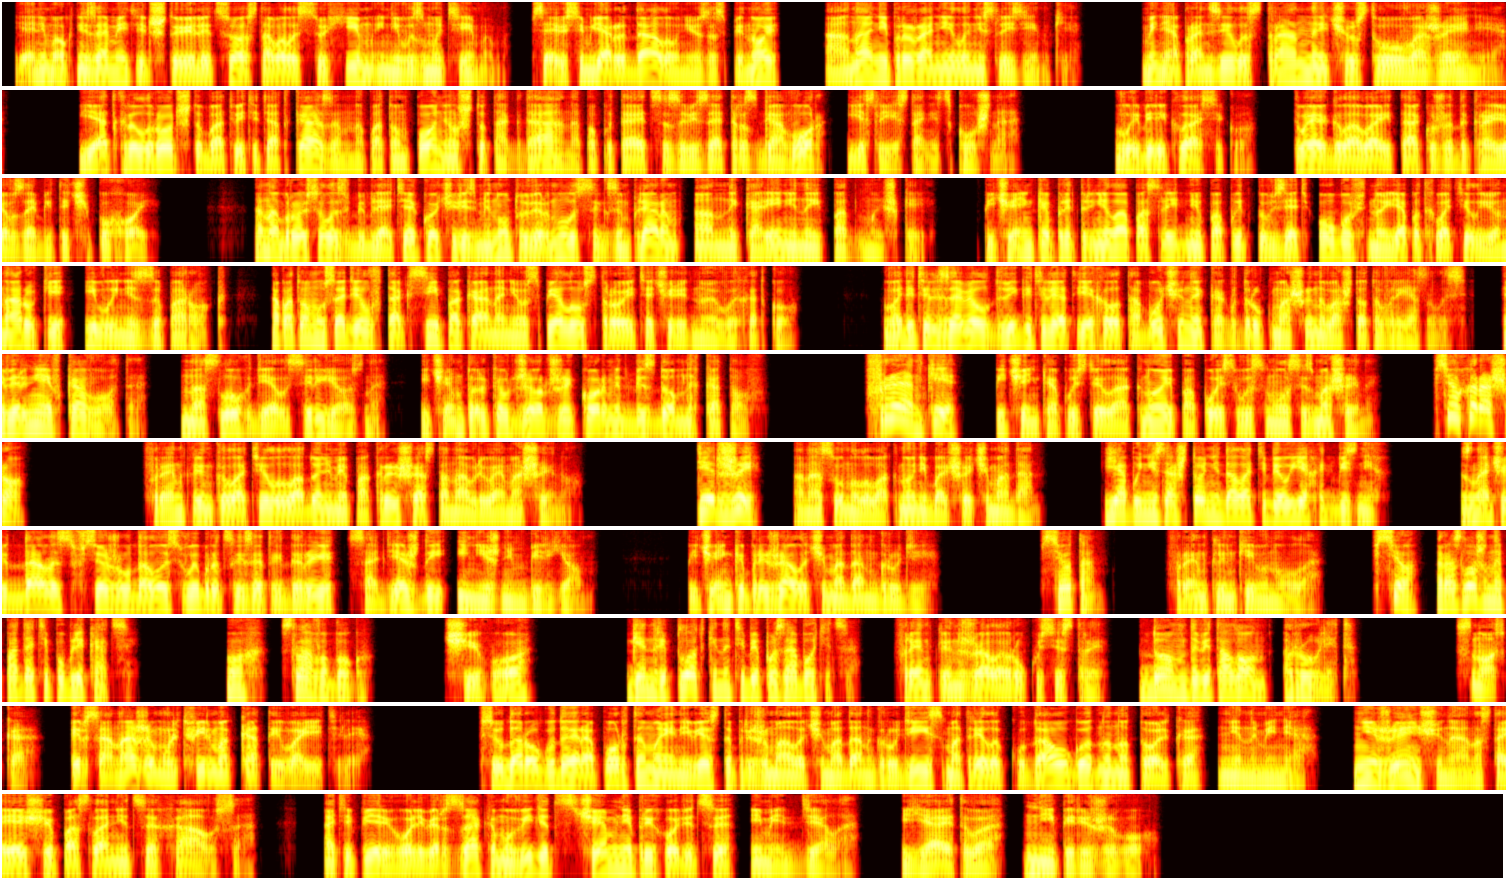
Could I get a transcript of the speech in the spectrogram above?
Я не мог не заметить, что ее лицо оставалось сухим и невозмутимым. Вся ее семья рыдала у нее за спиной, а она не проронила ни слезинки. Меня пронзило странное чувство уважения. Я открыл рот, чтобы ответить отказом, но потом понял, что тогда она попытается завязать разговор, если ей станет скучно. «Выбери классику. Твоя голова и так уже до краев забита чепухой». Она бросилась в библиотеку, а через минуту вернулась с экземпляром Анны Карениной под мышкой. Печенька предприняла последнюю попытку взять обувь, но я подхватил ее на руки и вынес за порог. А потом усадил в такси, пока она не успела устроить очередную выходку. Водитель завел двигатель и отъехал от обочины, как вдруг машина во что-то врезалась. Вернее, в кого-то. На слух дело серьезно. И чем только в Джорджии кормят бездомных котов. «Фрэнки!» — печенька опустила окно и по пояс высунулась из машины. «Все хорошо!» Фрэнклин колотила ладонями по крыше, останавливая машину. «Держи!» — она сунула в окно небольшой чемодан. «Я бы ни за что не дала тебе уехать без них. Значит, Даллас все же удалось выбраться из этой дыры с одеждой и нижним бельем. Печенька прижала чемодан к груди. «Все там?» Фрэнклин кивнула. «Все, разложено по дате публикации». «Ох, слава богу». «Чего?» «Генри Плоткин о тебе позаботится». Фрэнклин сжала руку сестры. «Дом Давиталон рулит». Сноска. Персонажи мультфильма «Коты-воители». Всю дорогу до аэропорта моя невеста прижимала чемодан к груди и смотрела куда угодно, но только не на меня. Не женщина, а настоящая посланница хаоса. А теперь Оливер Заком увидит, с чем мне приходится иметь дело. Я этого не переживу.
